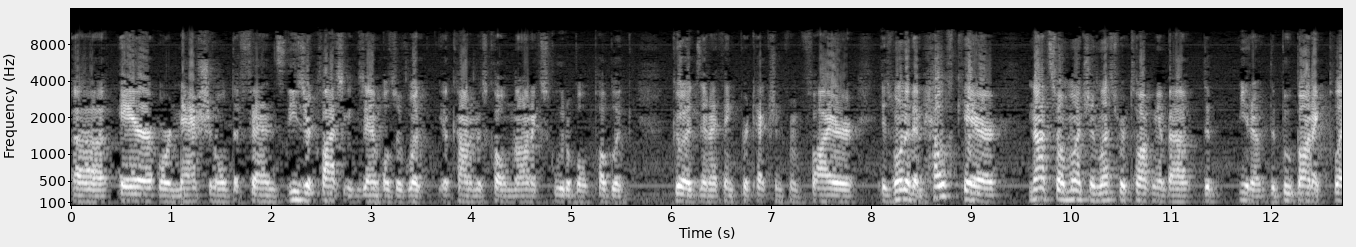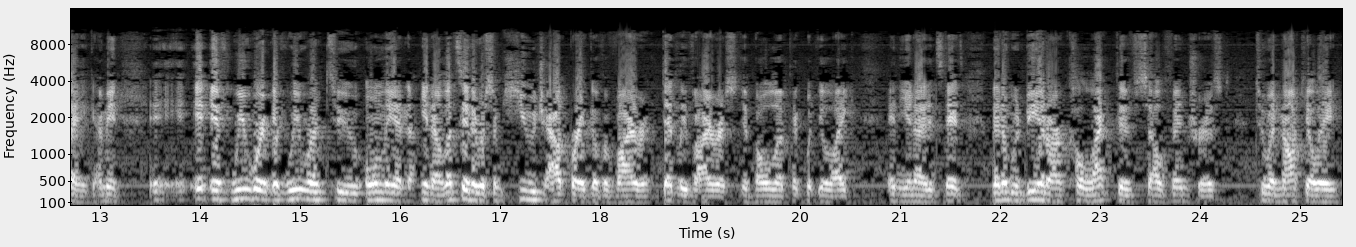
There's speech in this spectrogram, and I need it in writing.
uh, air or national defense. These are classic examples of what economists call non-excludable public goods, and I think protection from fire is one of them. Healthcare not so much unless we're talking about the you know the bubonic plague. I mean, if we were if we were to only you know let's say there was some huge outbreak of a virus, deadly virus, Ebola, pick what you like, in the United States, then it would be in our collective self interest to inoculate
